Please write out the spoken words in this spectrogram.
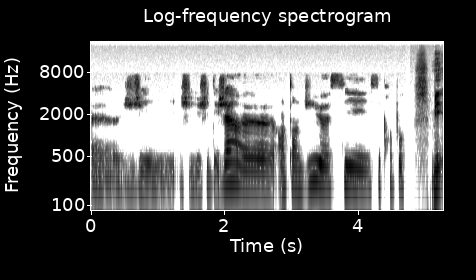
euh, j'ai déjà euh, entendu ces, ces, propos. Mais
